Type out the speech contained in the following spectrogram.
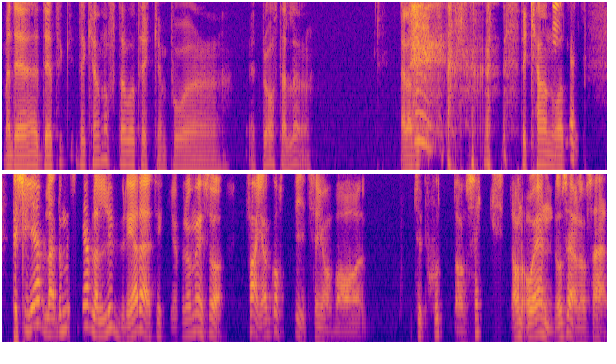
Men det, det, det kan ofta vara tecken på ett bra ställe. Eller det, det kan vara... Är så jävla, de är så jävla luriga där tycker jag. För de är så... Fan, jag har gått dit sedan jag var typ 17, 16 och ändå så är de så här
